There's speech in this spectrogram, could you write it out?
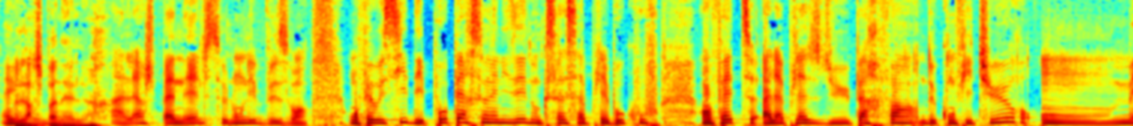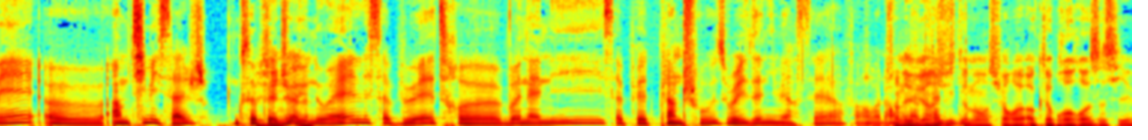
un large panel. Un large panel selon les besoins. On fait aussi des pots personnalisés, donc ça, ça plaît beaucoup. En fait, à la place du parfum de confiture, on met euh, un petit message. Donc ça peut être Joyeux Noël, ça peut être euh, Bonne année, ça peut être plein de choses, les anniversaires. Enfin voilà. J'en ai vu un justement sur euh, Octobre Rose aussi.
